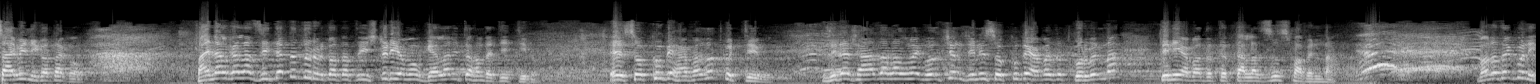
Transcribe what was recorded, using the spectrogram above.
চাইবি নি কথা কো ফাইনাল খেলা জিতে তো দূরের কথা, তুই স্টেডিয়াম গ্যালারি তো আমরা জিতছিল এই চক্ষুকে হেফাজত করতে হবে। যেটা শাহজালাল ভাই বলছেন, যিনি চক্ষুকে হেফাজত করবেন না, তিনি আবাদতের তালাজুজ পাবেন না। মনে থাকব নি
